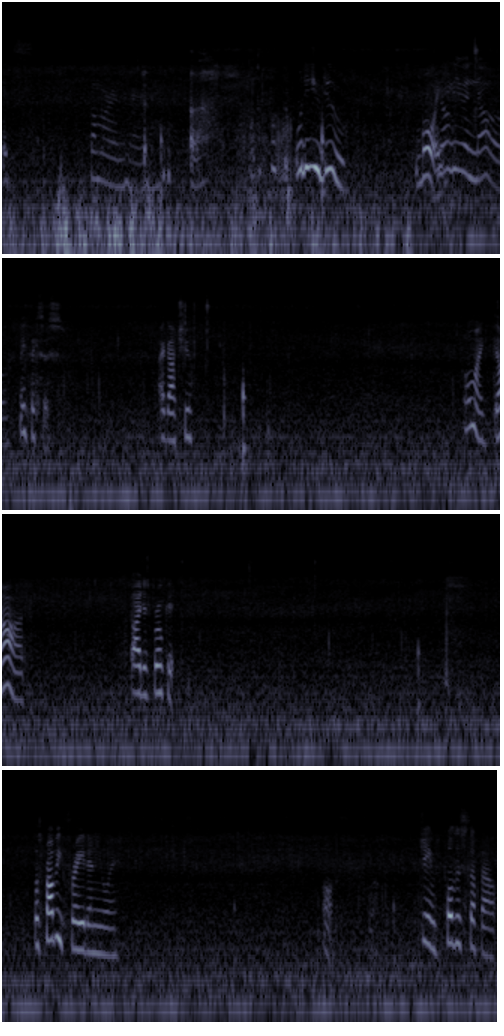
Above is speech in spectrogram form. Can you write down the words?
It's somewhere in here. What the fuck? What did you do? Boy. I don't even know. let me fix this. I got you. Oh my god. Oh, I just broke it. It was probably frayed anyway. Oh, fuck. James, pull this stuff out.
